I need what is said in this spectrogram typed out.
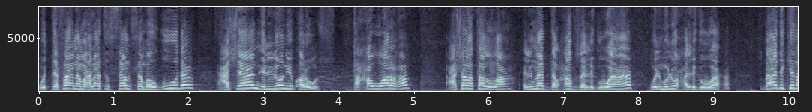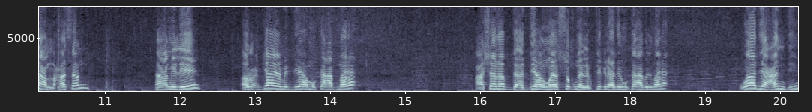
واتفقنا معلقة الصلصة موجودة. عشان اللون يبقى روز احورها عشان اطلع المادة الحافظة اللي جواها والملوحة اللي جواها. بعد كده يا عم حسن هعمل إيه؟ أروح جاية مديها مكعب مرق عشان ابدأ اديها المية السخنة اللي بتغلي. ادي المكعب المرق. وادي عندي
